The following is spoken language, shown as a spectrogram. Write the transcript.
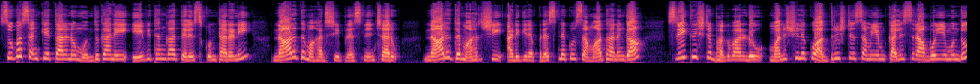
శుభ సంకేతాలను ముందుగానే ఏ విధంగా తెలుసుకుంటారని నారద మహర్షి ప్రశ్నించారు. నారద మహర్షి అడిగిన ప్రశ్నకు సమాధానంగా శ్రీకృష్ణ భగవానుడు మనుషులకు అదృష్ట సమయం కలిసి రాబోయే ముందు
